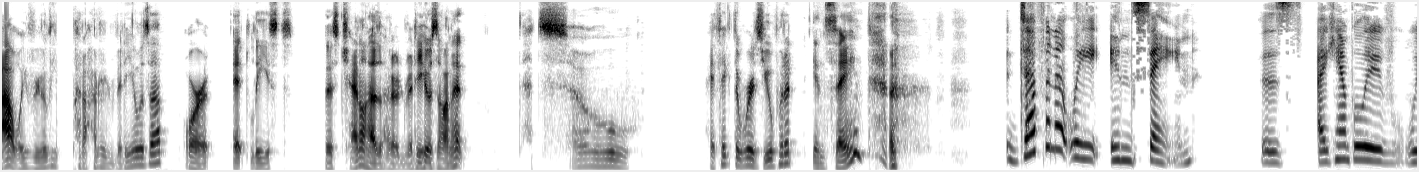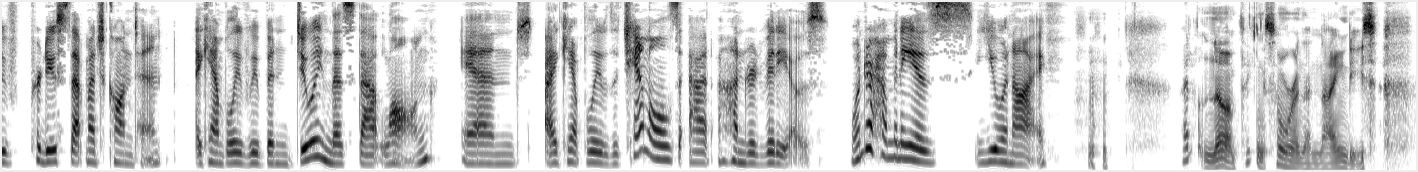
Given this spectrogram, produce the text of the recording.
wow, we've really put 100 videos up? Or at least this channel has 100 videos on it. That's so. I think the words you put it insane. Definitely insane. Because I can't believe we've produced that much content. I can't believe we've been doing this that long. And I can't believe the channel's at 100 videos. Wonder how many is you and I? I don't know. I'm thinking somewhere in the 90s.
